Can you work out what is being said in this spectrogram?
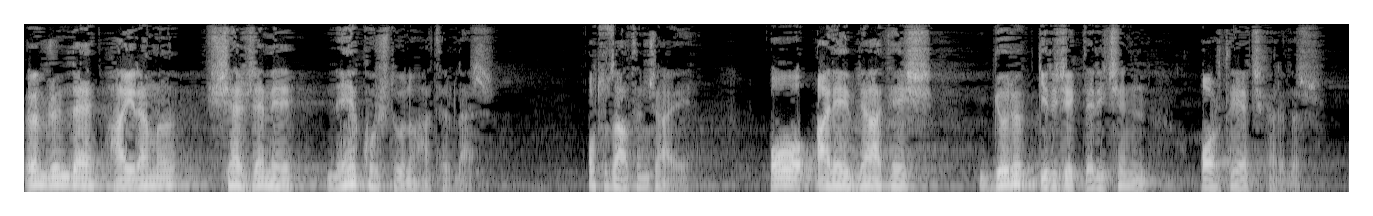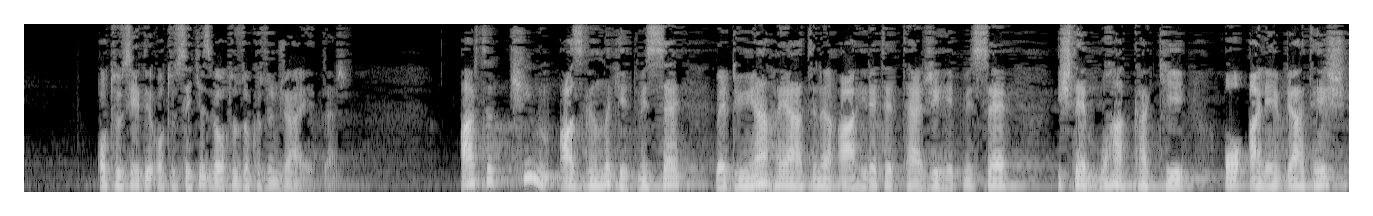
ömründe hayra mı, şerre mi, neye koştuğunu hatırlar. 36. ayet. O alevli ateş, görüp girecekler için ortaya çıkarılır. 37, 38 ve 39. ayetler. Artık kim azgınlık etmişse ve dünya hayatını ahirete tercih etmişse, işte muhakkak ki o alevli ateş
